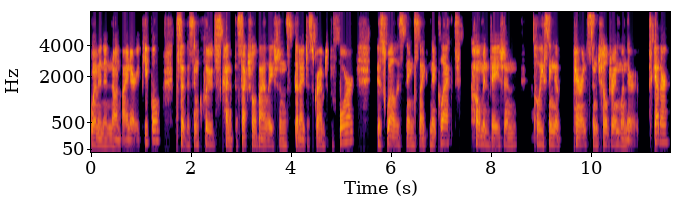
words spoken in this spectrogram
women and non binary people. So, this includes kind of the sexual violations that I described before, as well as things like neglect, home invasion, policing of parents and children when they're together,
